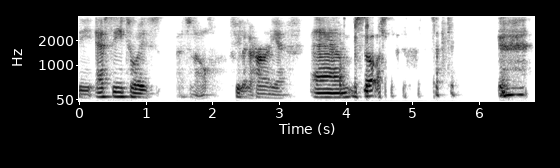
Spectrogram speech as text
the FC toys, I don't know, feel like a hernia. Um, so,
